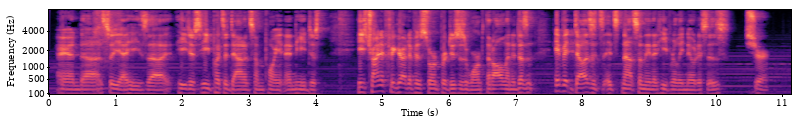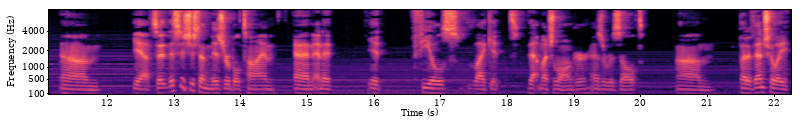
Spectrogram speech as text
and uh, so yeah, he's uh, he just he puts it down at some point, and he just he's trying to figure out if his sword produces warmth at all, and it doesn't. If it does, it's it's not something that he really notices. Sure. Um, yeah. So this is just a miserable time, and and it it feels like it's that much longer as a result. Um, but eventually,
